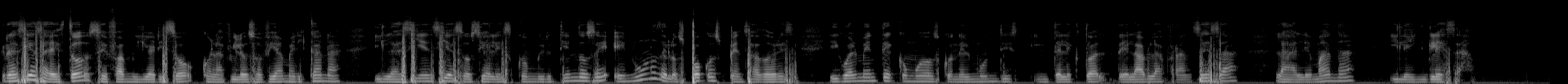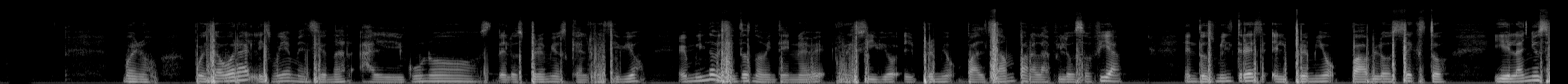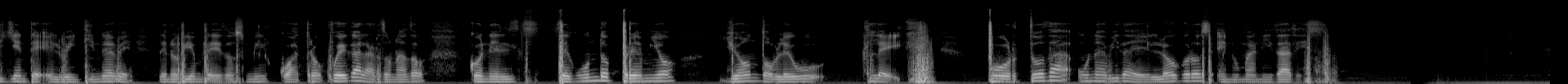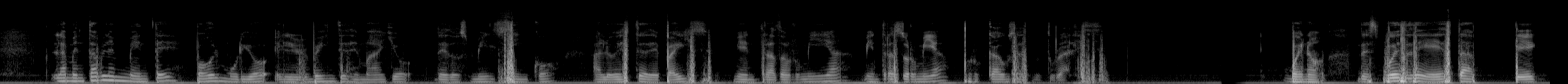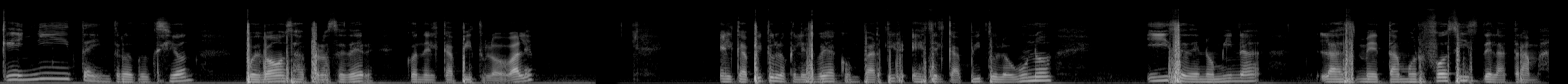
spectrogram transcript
Gracias a esto se familiarizó con la filosofía americana y las ciencias sociales, convirtiéndose en uno de los pocos pensadores igualmente cómodos con el mundo intelectual del habla francesa, la alemana y la inglesa. Bueno, pues ahora les voy a mencionar algunos de los premios que él recibió. En 1999 recibió el premio Balsam para la filosofía, en 2003 el premio Pablo VI y el año siguiente, el 29 de noviembre de 2004, fue galardonado con el segundo premio John W. Clegg por toda una vida de logros en humanidades. Lamentablemente, Paul murió el 20 de mayo de 2005 al oeste del país, mientras dormía, mientras dormía por causas naturales. Bueno, después de esta pequeñita introducción, pues vamos a proceder con el capítulo, ¿vale? El capítulo que les voy a compartir es el capítulo 1 y se denomina las metamorfosis de la trama.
